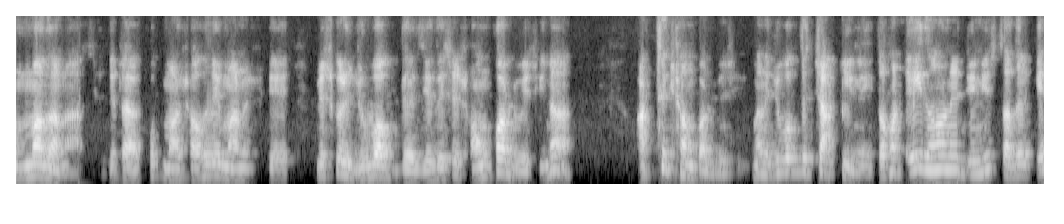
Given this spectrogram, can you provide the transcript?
উন্মাদনা আছে, যেটা খুব সহজে মানুষকে, বিশেষ করে যুবকদের, যে দেশে সংকট বেশি না, আর্থিক সংকট বেশি মানে যুবকদের চাকরি নেই, তখন এই ধরনের জিনিস তাদেরকে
